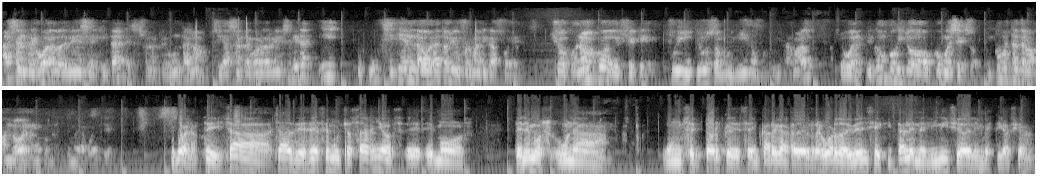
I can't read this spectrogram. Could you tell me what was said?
hacen resguardo de evidencia digital, esa es una pregunta, ¿no? Si hacen resguardo de evidencia digital y si tienen laboratorio de informática forense. Yo conozco, doy fe que fui incluso muy lindo, muy bien armado, pero bueno, explica un poquito cómo es eso y cómo están trabajando ahora, ¿no? Con el tema de la cuarentena. Bueno, sí, ya, ya desde hace muchos años eh, hemos, tenemos una, un sector que se encarga del resguardo de evidencia digital en el inicio de la investigación.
